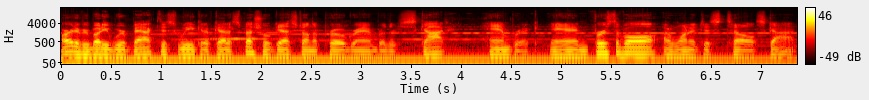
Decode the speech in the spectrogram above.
All right, everybody, we're back this week, and I've got a special guest on the program, Brother Scott Hambrick. And first of all, I want to just tell Scott,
